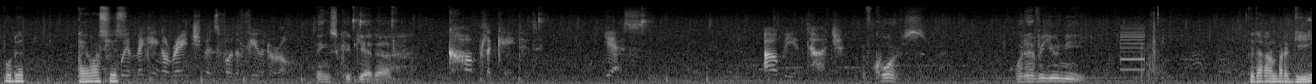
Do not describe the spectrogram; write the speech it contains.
kepo dia tewas ya. We're making arrangements for the funeral. Things could get uh complicated. Yes. I'll be in touch. Of course. Whatever you need. Kita akan pergi.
